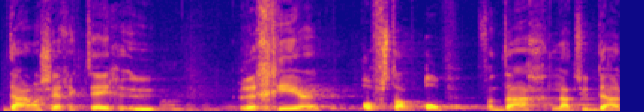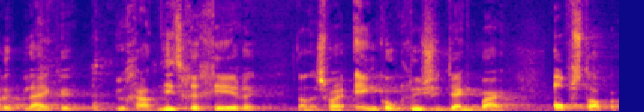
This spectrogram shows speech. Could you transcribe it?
Daarom zeg ik tegen u, Regeer of stap op. Vandaag laat u duidelijk blijken, u gaat niet regeren. Dan is maar één conclusie denkbaar, opstappen.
